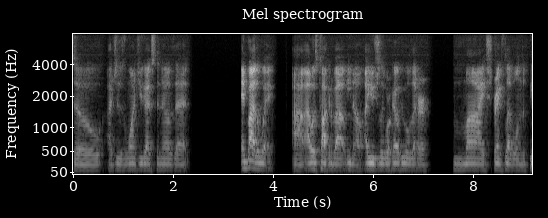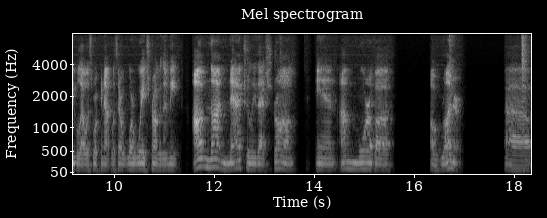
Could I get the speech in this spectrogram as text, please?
So I just want you guys to know that. And by the way, uh, I was talking about, you know, I usually work out with people that are my strength level, and the people I was working out with are were way stronger than me. I'm not naturally that strong, and I'm more of a a runner uh,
